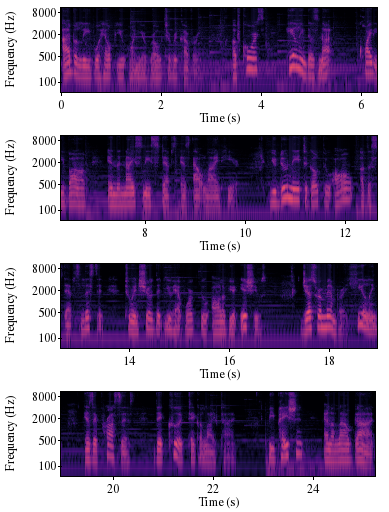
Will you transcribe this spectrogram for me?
I believe will help you on your road to recovery. Of course, healing does not quite evolve in the nice, neat steps as outlined here. You do need to go through all of the steps listed to ensure that you have worked through all of your issues. Just remember, healing is a process that could take a lifetime. Be patient and allow God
